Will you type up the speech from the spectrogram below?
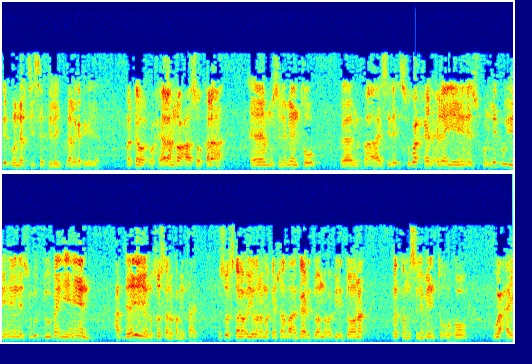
dil uu naftiisa dilay baa laga dhigayaa marka waxyaalaha noocaas oo kale ah ee muslimiintu muxuu ahay siday isugu xidhxidhan yihiin isku mid u yihiin isugu duuban yihiin caddeeye iyo nusuustanu ka mid tahay. Nusuus kale oo iyaduna marka insha allah aan gaari doono oo dhihi doona dadka muslimiinta uhu waxay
